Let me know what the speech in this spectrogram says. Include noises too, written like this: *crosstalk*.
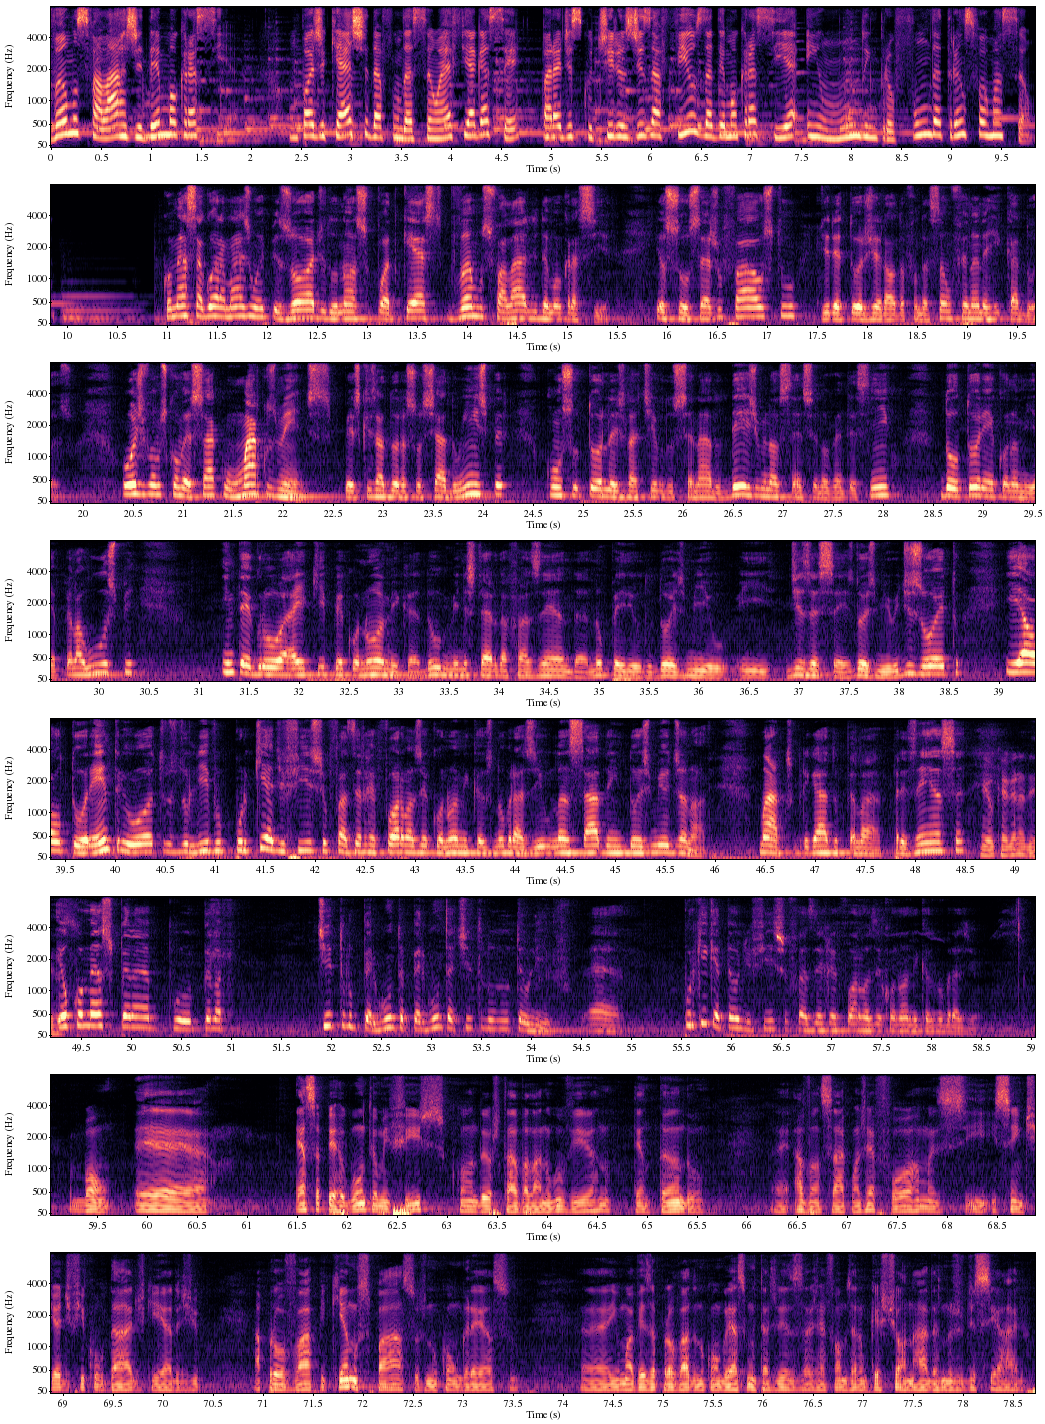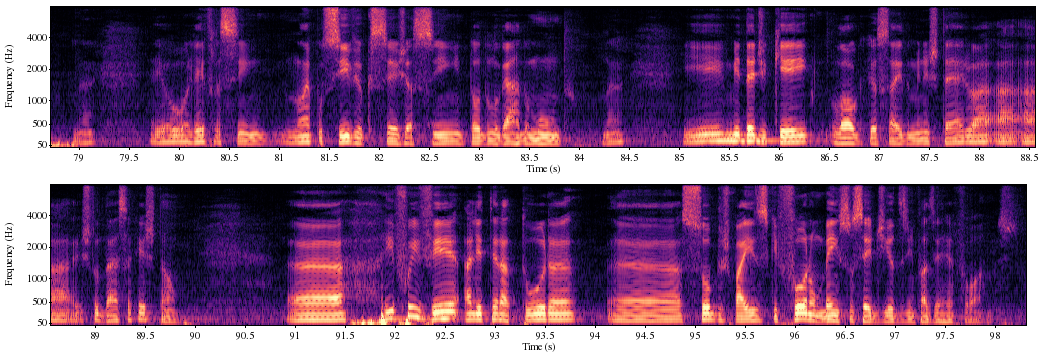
Vamos falar de democracia. Um podcast da Fundação FHC para discutir os desafios da democracia em um mundo em profunda transformação. Começa agora mais um episódio do nosso podcast Vamos Falar de Democracia. Eu sou Sérgio Fausto, diretor-geral da Fundação Fernando Henrique Cardoso. Hoje vamos conversar com Marcos Mendes, pesquisador associado do INSPER, consultor legislativo do Senado desde 1995, doutor em economia pela USP, integrou a equipe econômica do Ministério da Fazenda no período 2016-2018 e é autor, entre outros, do livro Por que é difícil fazer reformas econômicas no Brasil, lançado em 2019. Marcos, obrigado pela presença. Eu que agradeço. Eu começo pela, por, pela título, pergunta, pergunta, título do teu livro. É, por que, que, é tão difícil fazer reformas econômicas no Brasil? Bom, é, essa pergunta eu me fiz quando eu estava lá no governo, tentando é, avançar com as reformas e, e sentir a dificuldade que era de aprovar pequenos passos no Congresso. É, e uma vez aprovado no Congresso, muitas vezes as reformas eram questionadas no Judiciário. Né? Eu olhei e falei assim: não é possível que seja assim em todo lugar do mundo. Né? E me dediquei, logo que eu saí do Ministério, a, a, a estudar essa questão. Uh, e fui ver a literatura uh, sobre os países que foram bem sucedidos em fazer reformas.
